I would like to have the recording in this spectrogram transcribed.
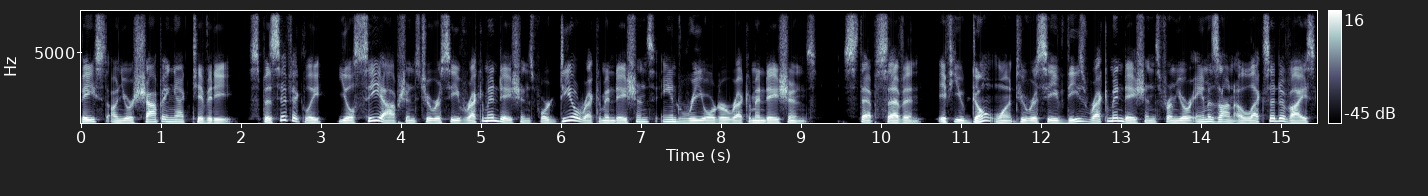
based on your shopping activity. Specifically, you'll see options to receive recommendations for deal recommendations and reorder recommendations. Step 7. If you don't want to receive these recommendations from your Amazon Alexa device,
